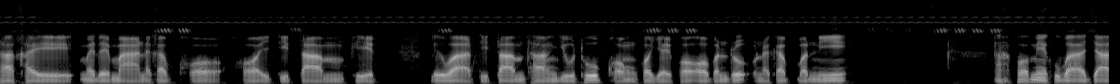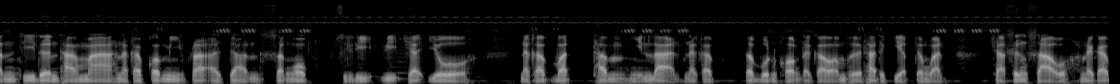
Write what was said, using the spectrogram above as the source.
ถ้าใครไม่ได้มานะครับก็คอยติดตามเพจ หรือว่าติดตามทาง YouTube ของพ่อใหญ่พออบรรรุนะครับ วันนี้พ่อแม่ครูบาอาจารย์ที่เดินทางมานะครับ ก็มีพระอาจารย์สงบสิริวิชโยนะครับ วัดถ้ำหินลาดนะครับตำบลคลองตะเกาอำเภอท่าตะเกียบจังหวัดฉะเชิงเซานะครับ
